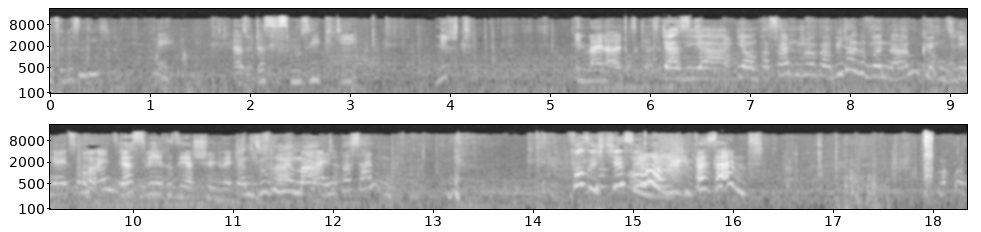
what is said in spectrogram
Netze, wissen Sie es? Nee. Also das ist Musik, die nicht in meine Altersklasse Da passt. Sie ja Ihren Passantenjoker wiedergewonnen haben, könnten Sie den ja jetzt nochmal Oh, einsetzen. das wäre sehr schön, wenn Dann ich die suchen wir mal könnte. einen Passanten. Vorsicht, ist Oh, ein Passant. Mach mal.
